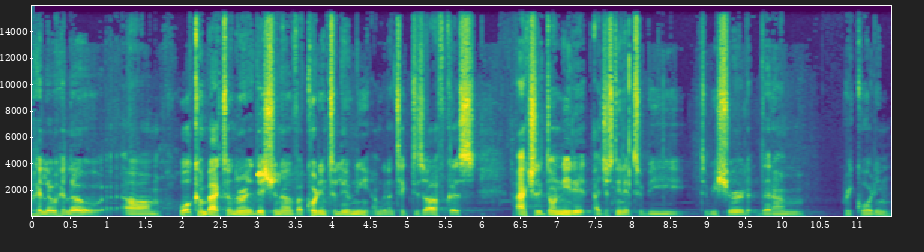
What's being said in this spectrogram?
hello, hello. Um, welcome back to another edition of According to Libni. I'm gonna take this off because I actually don't need it. I just need it to be to be sure that I'm recording.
